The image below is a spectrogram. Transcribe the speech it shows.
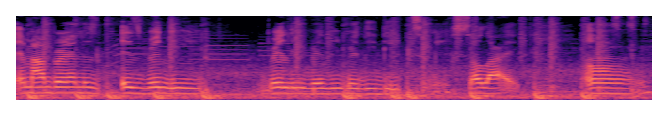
and my brand is is really, really, really, really deep to me. So like, um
